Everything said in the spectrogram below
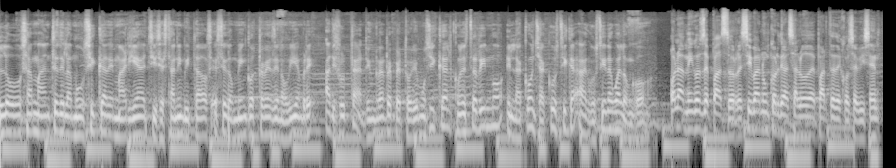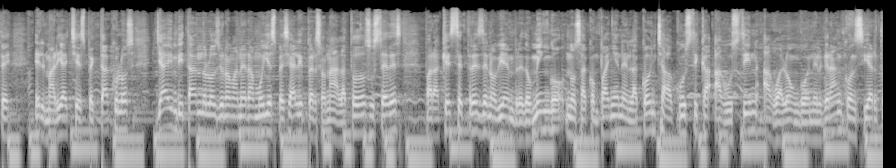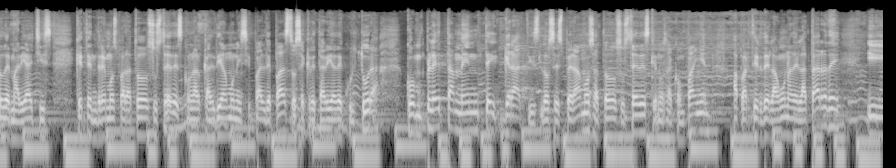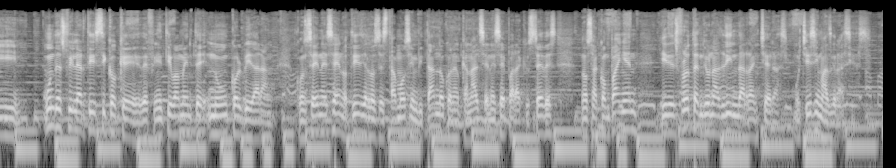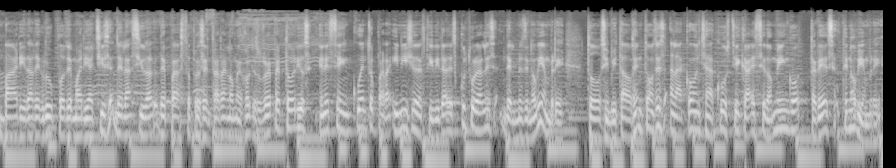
Los amantes de la música de mariachis están invitados este domingo 3 de noviembre a disfrutar de un gran repertorio musical con este ritmo en la concha acústica Agustina Gualongo. Hola amigos de Pasto, reciban un cordial saludo de parte de José Vicente, el Mariachi Espectáculos, ya invitándolos de una manera muy especial y personal a todos ustedes para que este 3 de noviembre, domingo, nos acompañen en la concha acústica Agustín Agualongo, en el gran concierto de mariachis que tendremos para todos ustedes con la Alcaldía Municipal de Pasto, Secretaría de Cultura, completamente gratis. Los esperamos a todos ustedes que nos acompañen a partir de la una de la tarde y un desfile artístico que definitivamente nunca olvidarán. Con CNC Noticias los estamos invitando con el canal CNC para que ustedes nos acompañen y disfruten de unas lindas rancheras. Muchísimas gracias. Variedad de grupos de mariachis de la ciudad de Pasto presentarán lo mejor de sus repertorios en este encuentro para inicio de actividades culturales del mes de noviembre. Todos invitados entonces a la concha acústica este domingo 3 de noviembre.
